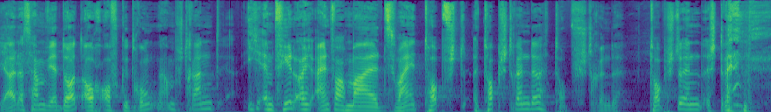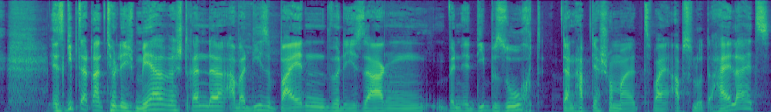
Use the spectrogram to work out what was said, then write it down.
Ja, das haben wir dort auch oft getrunken am Strand. Ich empfehle euch einfach mal zwei Top, Top-Strände. Top-Strände. Top-Strände. Strände. Es gibt da natürlich mehrere Strände, aber diese beiden würde ich sagen, wenn ihr die besucht, dann habt ihr schon mal zwei absolute Highlights.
